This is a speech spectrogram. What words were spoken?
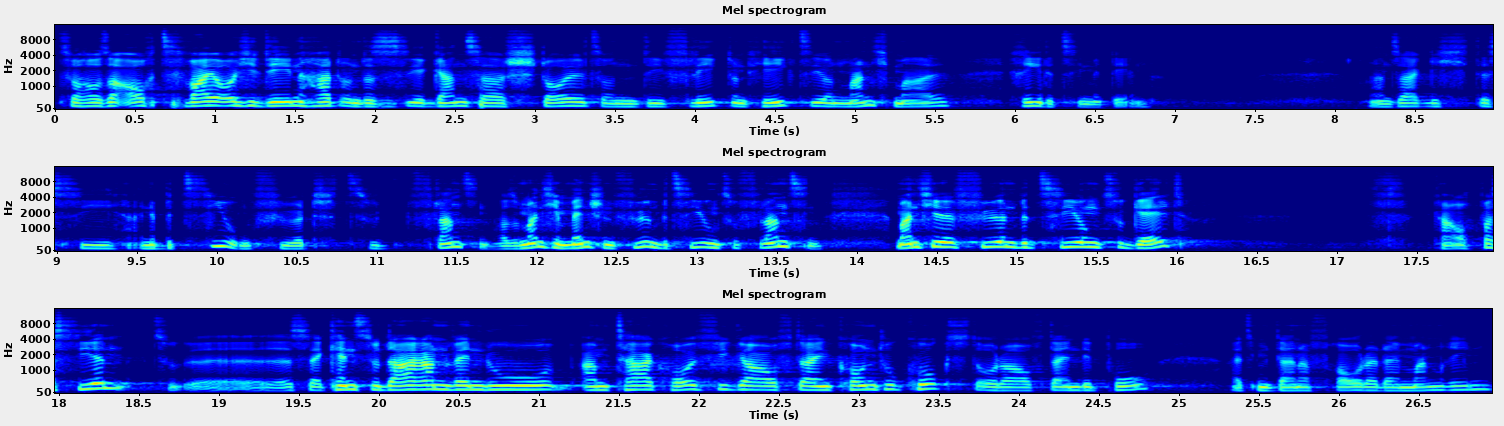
zu Hause auch zwei Orchideen hat und das ist ihr ganzer Stolz und die pflegt und hegt sie und manchmal redet sie mit denen. Und dann sage ich, dass sie eine Beziehung führt zu Pflanzen. Also manche Menschen führen Beziehungen zu Pflanzen. Manche führen Beziehungen zu Geld. Kann auch passieren. Äh, das erkennst du daran, wenn du am Tag häufiger auf dein Konto guckst oder auf dein Depot, als mit deiner Frau oder deinem Mann reden,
